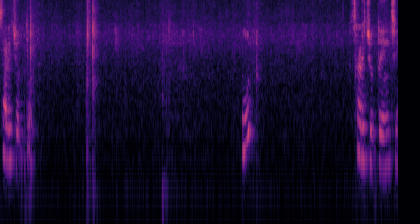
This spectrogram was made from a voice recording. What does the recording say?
সাড়ে চোদ্দ। পুট সাড়ে চোদ্দ ইঞ্চি।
